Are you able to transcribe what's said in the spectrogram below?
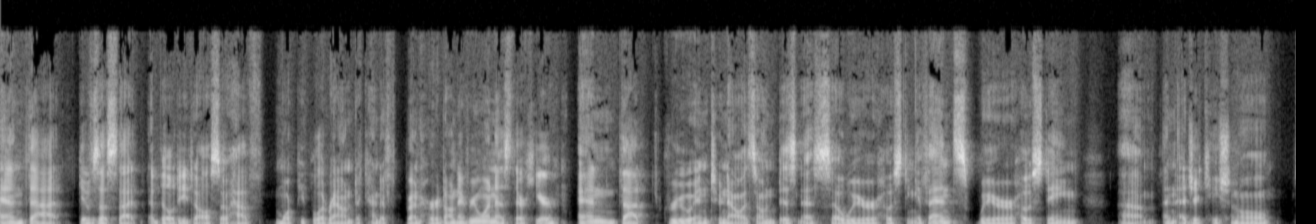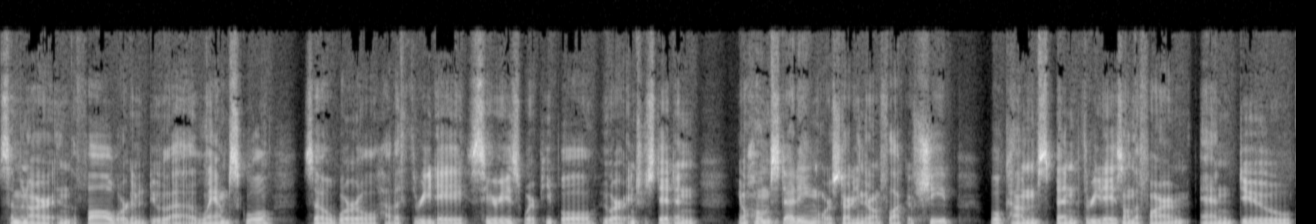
and that gives us that ability to also have more people around to kind of run herd on everyone as they're here. And that grew into now its own business. So we're hosting events, we're hosting um, an educational seminar in the fall. We're going to do a lamb school. So we'll have a three day series where people who are interested in you know homesteading or starting their own flock of sheep will come spend three days on the farm and do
